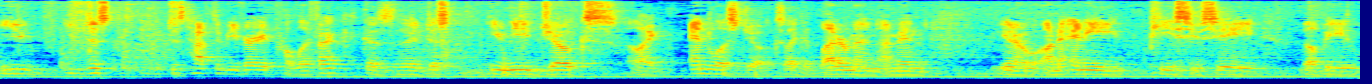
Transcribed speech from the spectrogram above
you you just you just have to be very prolific because they just you need jokes like endless jokes like at Letterman. I mean, you know, on any piece you see, there'll be.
